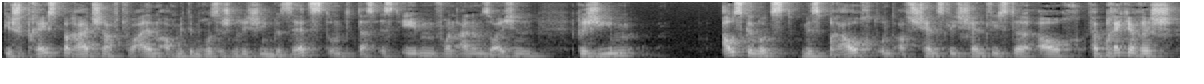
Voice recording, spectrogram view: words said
Gesprächsbereitschaft, vor allem auch mit dem russischen Regime gesetzt. Und das ist eben von einem solchen Regime ausgenutzt, missbraucht und aufs schändlich, schändlichste auch verbrecherisch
